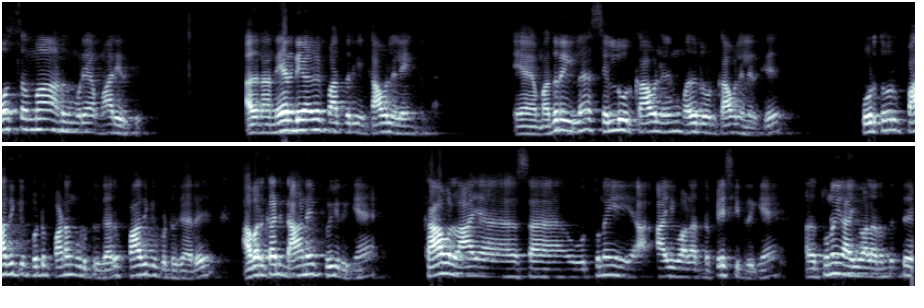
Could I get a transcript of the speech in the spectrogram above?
மோசமா அணுகுமுறையா மாறி இருக்கு அதை நான் நேரடியாகவே பார்த்துருக்கேன் காவல் நிலையங்கள்ல. என் மதுரையில் செல்லூர் காவல் நிலையம் மதுரையில் ஒரு காவல் நிலையம் இருக்கு. ஒருத்தவர் பாதிக்கப்பட்டு பணம் கொடுத்துருக்காரு பாதிக்கப்பட்டிருக்காரு. அவருக்காண்டி நானே போயிருக்கேன். காவல் ஆய ச துணை ஆய்வாளர்கிட்ட பேசிட்டு இருக்கேன். அந்த துணை ஆய்வாளர் வந்துட்டு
